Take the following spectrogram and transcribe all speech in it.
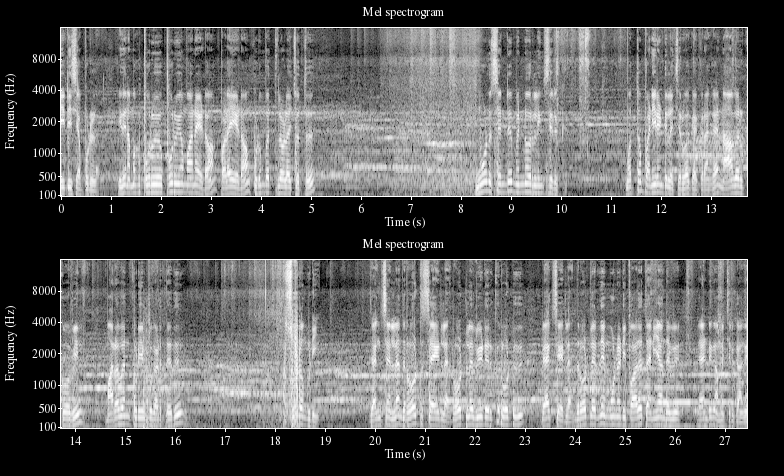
டிடிசி அப்ரூவில் இது நமக்கு பூர்வ பூர்வீகமான இடம் பழைய இடம் குடும்பத்தில் உள்ள சொத்து. மூணு சென்ட் முந்நூறு லிங்க்ஸ் இருக்குது மொத்தம் பன்னிரெண்டு லட்ச ரூபா கேட்குறாங்க நாகர்கோவில் மரவன் குடியிருப்புக்கு அடுத்தது சூரங்குடி. ஜங்ஷனில் அந்த ரோட்டு சைடில் ரோட்டில் வீடு இருக்குது ரோட்டு பேக் சைடில். இந்த ரோட்டில் இருந்தே மூணு அடி பாதை தனியாக அந்த லேண்டுக்கு அமைச்சிருக்காங்க.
